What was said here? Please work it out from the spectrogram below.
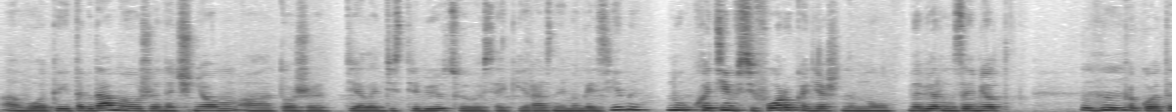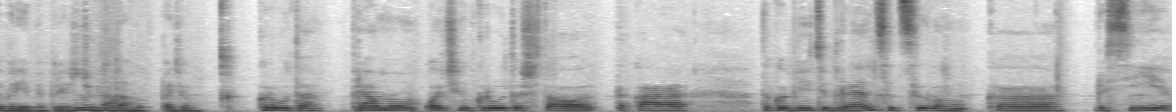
А, Вот, и тогда мы уже начнем а, тоже делать дистрибьюцию во всякие разные магазины. Ну, хотим в Сифору, конечно, ну, наверное, займет Мгм. какое-то время, прежде Ну чем да. туда мы попадем. Круто. Прямо очень круто, что такая, такой бьюти-бренд с отсылом к России,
